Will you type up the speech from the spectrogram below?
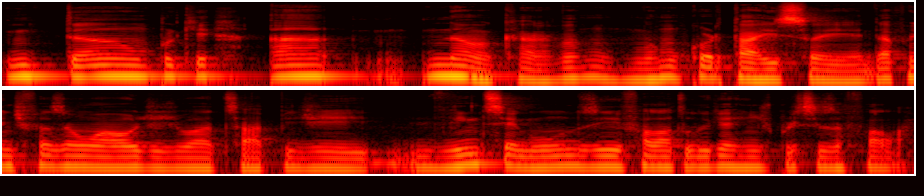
então, porque, ah, não, cara, vamos, vamos cortar isso aí. Dá pra gente fazer um áudio de WhatsApp de 20 segundos e falar tudo que a gente precisa falar.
